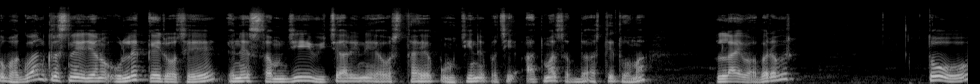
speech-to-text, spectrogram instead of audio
તો ભગવાન કૃષ્ણે જેનો ઉલ્લેખ કર્યો છે, એને સમજી વિચારીને અવસ્થાએ પહોંચીને પછી આત્મા શબ્દ અસ્તિત્વમાં લાવ્યા, બરાબર? તો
